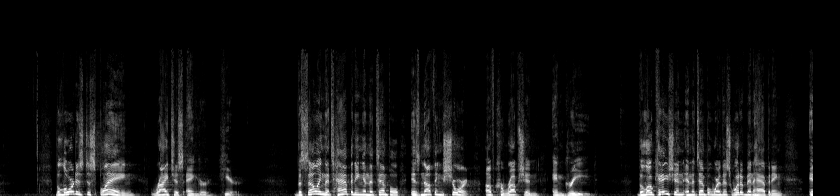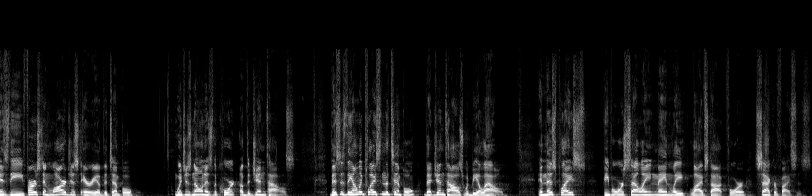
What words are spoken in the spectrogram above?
The Lord is displaying righteous anger here. The selling that's happening in the temple is nothing short of corruption and greed. The location in the temple where this would have been happening is the first and largest area of the temple, which is known as the court of the Gentiles. This is the only place in the temple that Gentiles would be allowed. In this place, people were selling mainly livestock for sacrifices.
